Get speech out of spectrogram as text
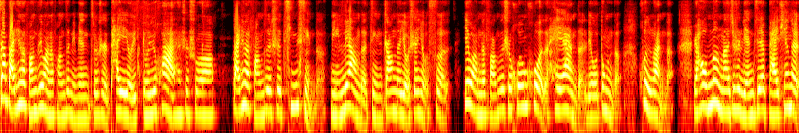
像白天的房子、夜晚的房子里面，就是他也有一有一句话，他是说，白天的房子是清醒的、明亮的、紧张的、有声有色的；夜晚的房子是昏惑的、黑暗的、流动的、混乱的。然后梦呢，就是连接白天的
